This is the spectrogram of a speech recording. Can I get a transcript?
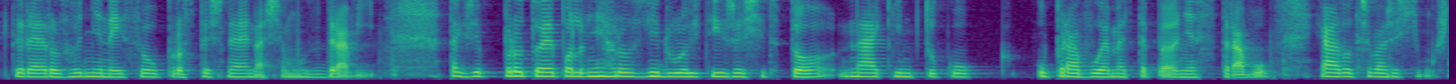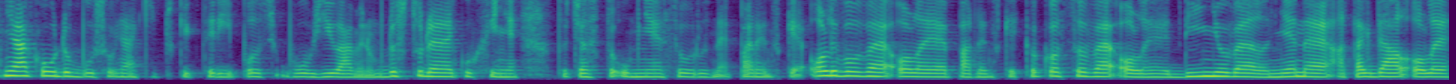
které rozhodně nejsou prospěšné našemu zdraví. Takže proto je podle mě hrozně důležité řešit to, na jakým tuku upravujeme tepelně stravu. Já to třeba řeším už nějakou dobu, jsou nějaký tuky, které používám jenom do studené kuchyně, to často u mě jsou různé panenské olivové oleje, panenské kokosové oleje, dýňové, lněné a tak dál oleje,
